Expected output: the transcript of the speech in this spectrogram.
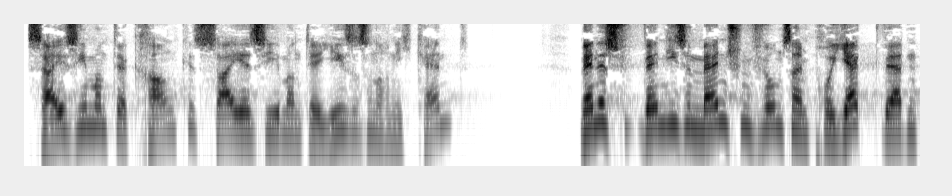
sei es jemand, der krank ist, sei es jemand, der Jesus noch nicht kennt, wenn, es, wenn diese Menschen für uns ein Projekt werden,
